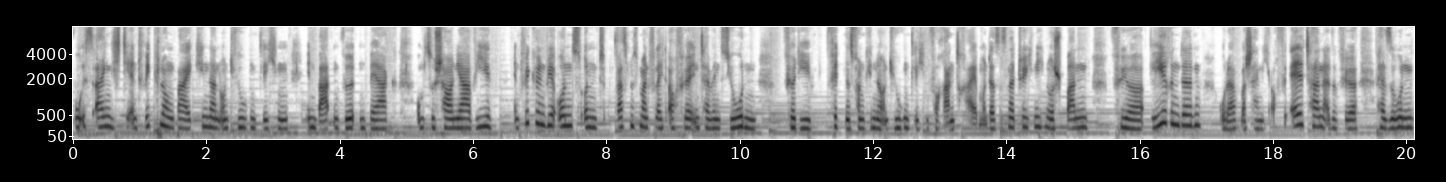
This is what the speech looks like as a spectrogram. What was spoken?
wo ist eigentlich die Entwicklung bei Kindern und Jugendlichen in Baden-Württemberg, um zu schauen, ja, wie entwickeln wir uns und was muss man vielleicht auch für Interventionen für die Fitness von Kindern und Jugendlichen vorantreiben. Und das ist natürlich nicht nur spannend für Lehrenden oder wahrscheinlich auch für Eltern, also für Personen,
